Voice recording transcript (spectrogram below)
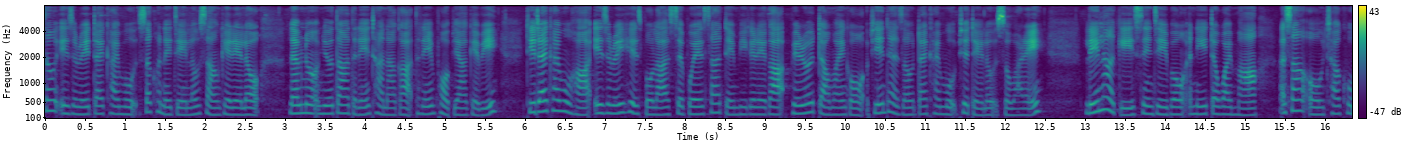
ဆုံးအစ္စရေးတိုက်ခိုက်မှု18ကြိမ်လှုံ့ဆော်ခဲ့တယ်လို့လမ်နွန်အမျိုးသားသတင်းဌာနကသတင်းဖော်ပြခဲ့ပြီးဒီတိုက်ခိုက်မှုဟာအစ္စရေးဟစ်ဘိုလာစစ်ပွဲစတင်ပြီးကတည်းကဘေရွတ်တောင်ပိုင်းကိုအပြင်းထန်ဆုံးတိုက်ခိုက်မှုဖြစ်တယ်လို့ဆိုပါတယ်။ လေးလကီစင်ကြေပုံအနီးတဝိုက်မှာအဆောက်အုံ6ခု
